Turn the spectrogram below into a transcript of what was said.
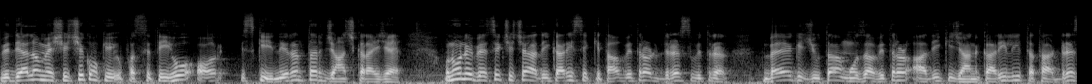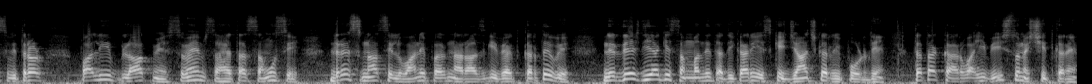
विद्यालयों में शिक्षकों की उपस्थिति हो और इसकी निरंतर जाँच कराई जाए। उन्होंने बेसिक शिक्षा अधिकारी से किताब वितरण, ड्रेस वितरण, बैग, जूता, मोजा वितरण आदि की जानकारी ली तथा ड्रेस वितरण पाली ब्लॉक में स्वयं सहायता समूह से ड्रेस न सिलवाने पर नाराज़गी व्यक्त करते हुए निर्देश दिया कि संबंधित अधिकारी इसकी जाँच कर रिपोर्ट दें तथा कार्यवाही भी सुनिश्चित करें।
